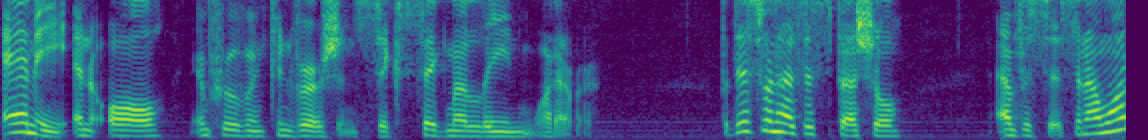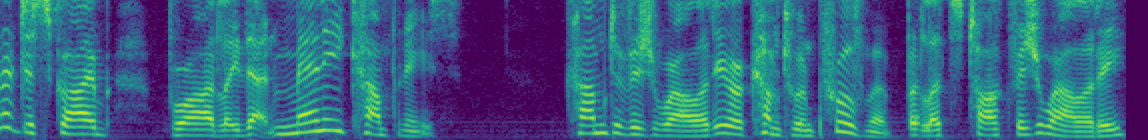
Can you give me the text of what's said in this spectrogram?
any and all improvement conversions, Six Sigma, Lean, whatever. But this one has a special emphasis. And I want to describe broadly that many companies come to visuality or come to improvement, but let's talk visuality.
